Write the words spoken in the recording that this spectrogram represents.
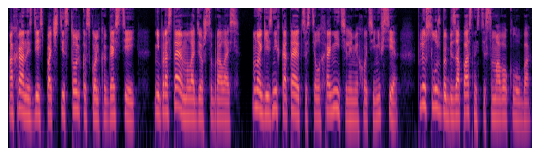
Охраны здесь почти столько, сколько гостей. Непростая молодежь собралась. Многие из них катаются с телохранителями, хоть и не все, плюс служба безопасности самого клуба.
